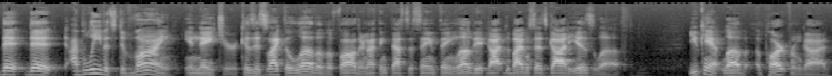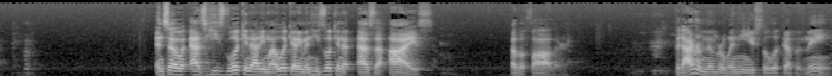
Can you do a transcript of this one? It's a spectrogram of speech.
that, that I believe it's divine in nature because it's like the love of a father, and I think that's the same thing. Love it. God, the Bible says God is love. You can't love apart from God. And so, as he's looking at him, I look at him, and he's looking at as the eyes of a father. But I remember when he used to look up at me,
